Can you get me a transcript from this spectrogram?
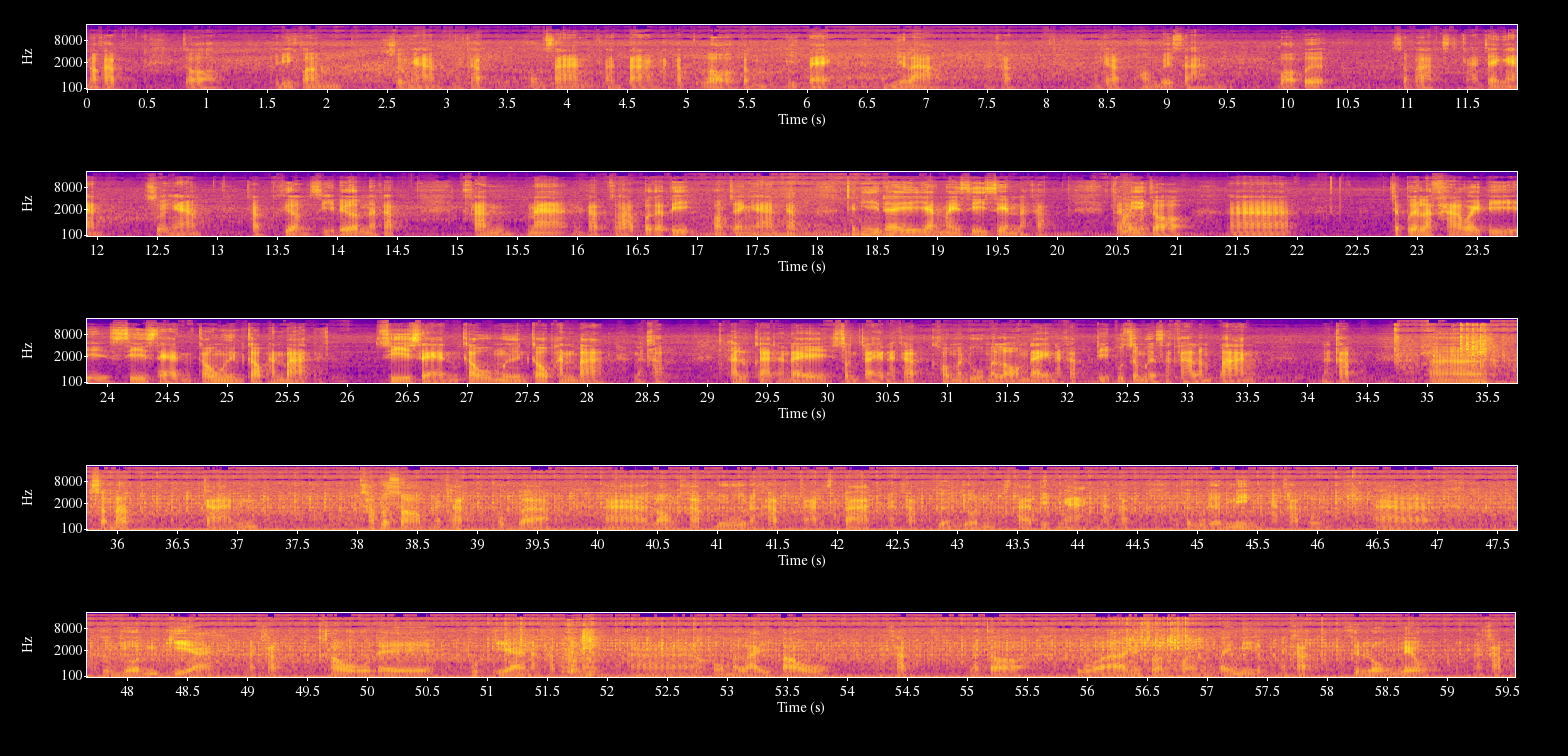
นะครับ ก็จะมีความสวยงามนะครับโครงสร้างต่างๆนะครับล่อกับมีแตกมีเล่านะครับ นี่ครับห้องโดยสารบอเปอร์สภาพการใช้งานสวยงามครับเครื่องสีเดิมนะครับคันหน้านะครับสภาพปกติพร้อมใช้งานครับคันนี้ได้ยางไม้ซีเส้นนะครับคันนี้ก็จะเปิดราคาไว้ที่4 9 9 0 0 0 บาท 4 9 9 0 0 0 บาทนะครับถ้าลูกค้าท่านใดสนใจนะครับ เข้ามาดูมาลองได้นะครับตีพุทธเสมอสาขาลำปางนะครับสำหรับการ ขับทดสอบนะครับ ผมก็ลองขับดูนะครับ การสตาร์ทนะครับ เครื่องยนต์สตาร์ทติดง่ายนะครับ เครื่องเดินหนิ่งนะครับผมเครื่องยนต์เกียร์นะครับ เข้าได้ทุกเกียร์นะครับพวงมาลัยเบานะครับ แล้วก็ตัวในส่วนของใบมีดนะครับ ขึ้นลงเร็วนะครับ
